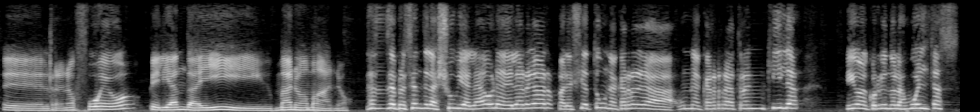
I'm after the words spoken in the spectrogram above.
el, Renault Fuego peleando ahí mano a mano. Se presenta la lluvia a la hora de largar, parecía toda una carrera, una carrera tranquila, iban corriendo las vueltas,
